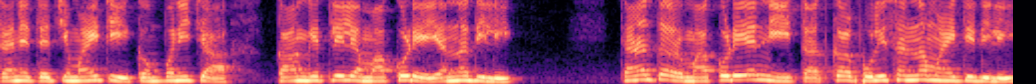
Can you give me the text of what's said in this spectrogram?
त्याने त्याची माहिती कंपनीच्या काम घेतलेल्या माकोडे यांना दिली. त्यानंतर माकोडे यांनी तात्काळ पोलिसांना माहिती दिली.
